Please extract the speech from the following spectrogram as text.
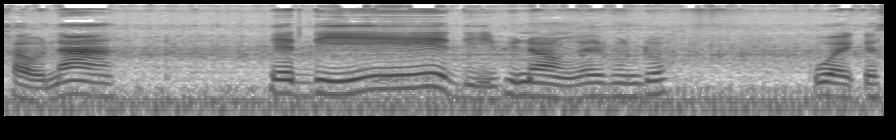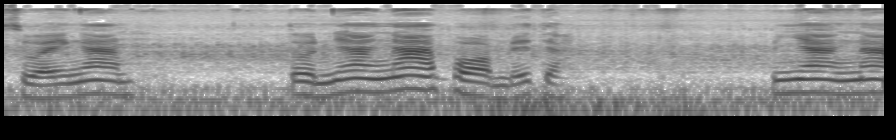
เขาหน้าเฮ็ดดีดีพี่น้องเอ้ยเบิ่งดูกล้วยก็สวยงามต้นย่างหน้าพร้อมเลยจ้ะมีย่างหน้า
